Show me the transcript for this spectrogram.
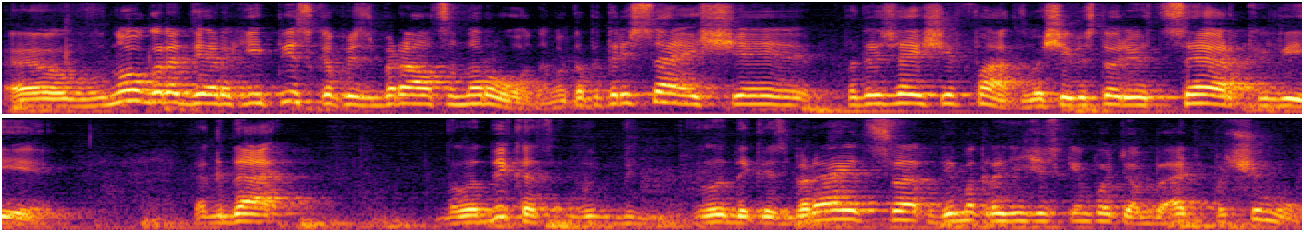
Э, в Новгороде архиепископ избирался народом. Это потрясающий, потрясающий факт вообще в истории церкви, когда владыка, владыка избирается демократическим путем. А почему?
